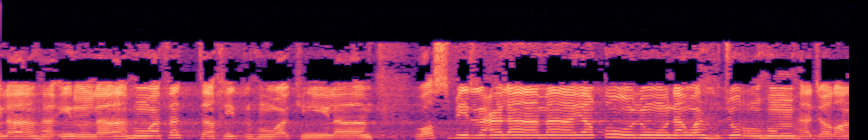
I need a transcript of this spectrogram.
إله إلا هو فاتخذه وكيلا. واصبر على ما يقولون واهجرهم هجرا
